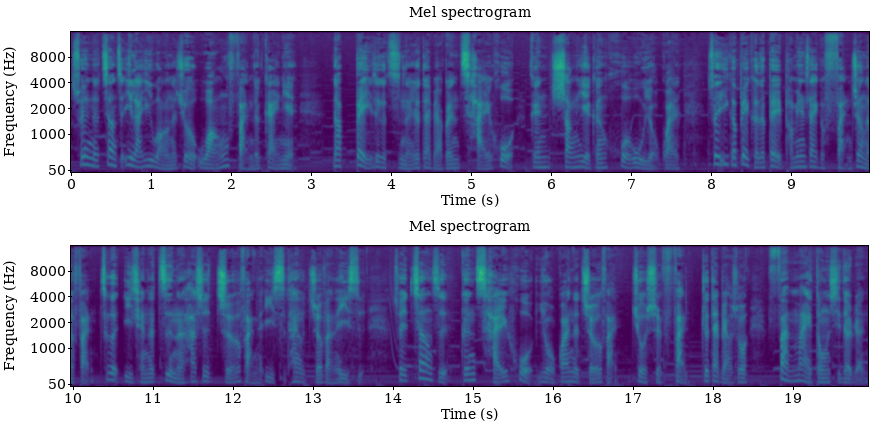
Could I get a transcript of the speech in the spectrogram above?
所以呢，这样子一来一往呢，就有往返的概念。那“贝”这个字呢，又代表跟财货、跟商业、跟货物有关，所以一个贝壳的“贝”旁边再一个反正的“反”，这个以前的字呢，它是折返的意思，它有折返的意思，所以这样子跟财货有关的折返就是贩，就代表说贩卖东西的人。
